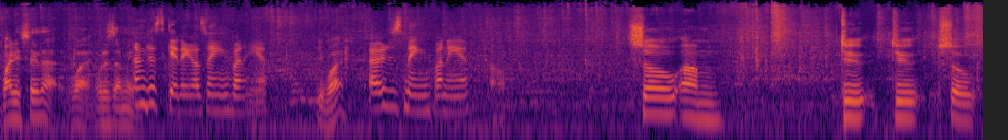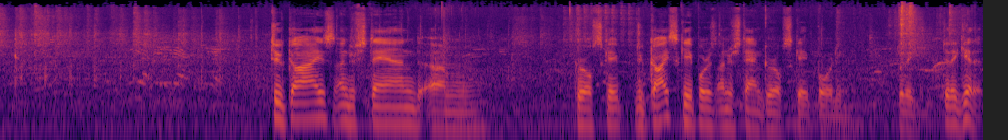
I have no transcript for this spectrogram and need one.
Why do you say that? What? What does that mean? I'm just kidding. I was making fun of you. You what? I was just making fun of you. So, um, do do so? Do guys understand um, girl skate? Do guy skateboarders understand girl skateboarding? Do they do they get it?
